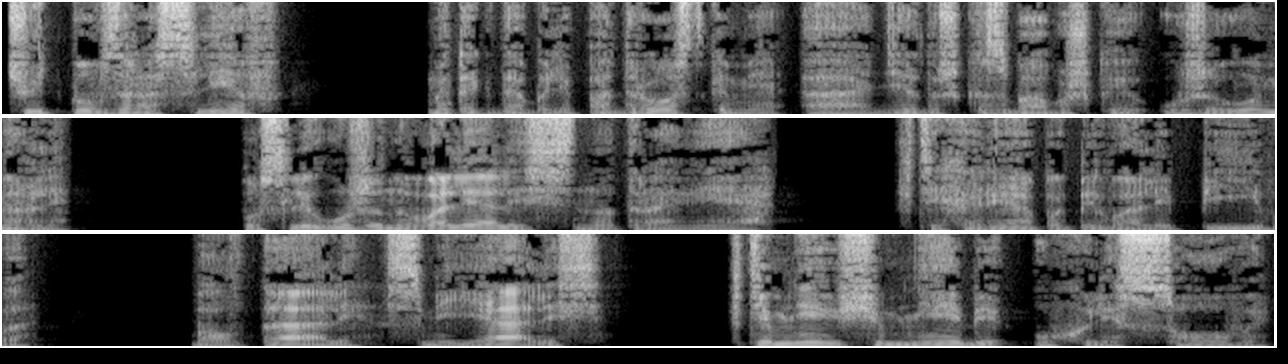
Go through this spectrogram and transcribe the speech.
Чуть повзрослев, мы тогда были подростками, а дедушка с бабушкой уже умерли. После ужина валялись на траве, втихаря попивали пиво, болтали, смеялись. В темнеющем небе ухали совы,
